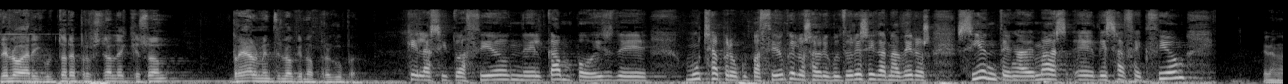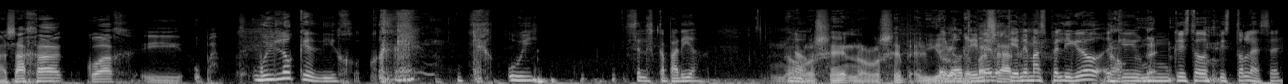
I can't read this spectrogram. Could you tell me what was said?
de los agricultores profesionales que son realmente lo que nos preocupa. que la situación del campo es de mucha preocupación, que los agricultores y ganaderos sienten además eh, desafección. Eran Asaja, Coag y UPA. Uy, lo que dijo. Uy, se le escaparía. No, lo sé, no lo sé. Pero, yo Pero lo que tiene, pasa... tiene más peligro que un Cristo dos pistolas, ¿eh?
